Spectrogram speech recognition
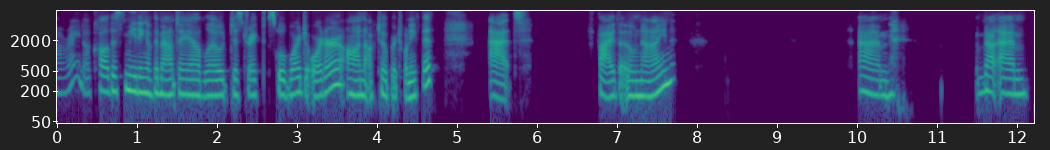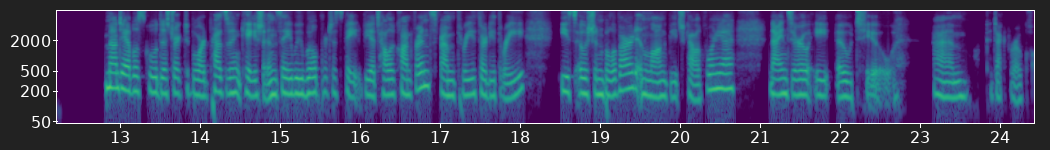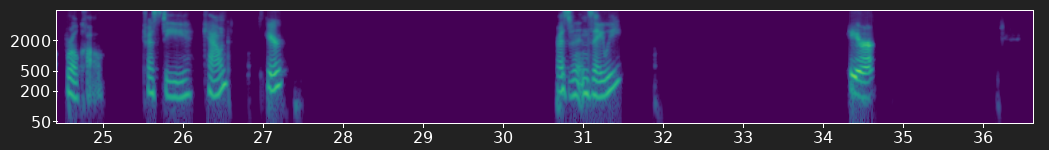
All right, I'll call this meeting of the Mount Diablo District School Board to order on October 25th at 5:09. Um, Mount, um, Mount Diablo School District Board President Cation say we will participate via teleconference from 333 East Ocean Boulevard in Long Beach, California, 90802. Um, conduct roll, call- roll call. Trustee Khaund here. President Nzewi, Here.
